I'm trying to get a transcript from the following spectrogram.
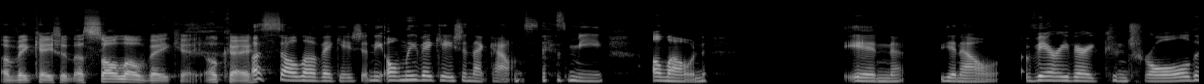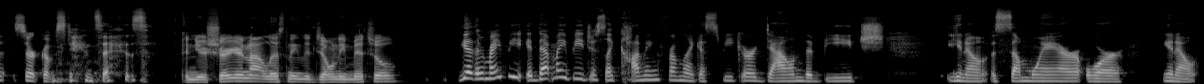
a vacation, a solo vacay. Okay. A solo vacation. The only vacation that counts is me alone in, you know, very, very controlled circumstances. And you're sure you're not listening to Joni Mitchell? yeah, there might be that might be just like coming from like a speaker down the beach, you know, somewhere or, you know,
